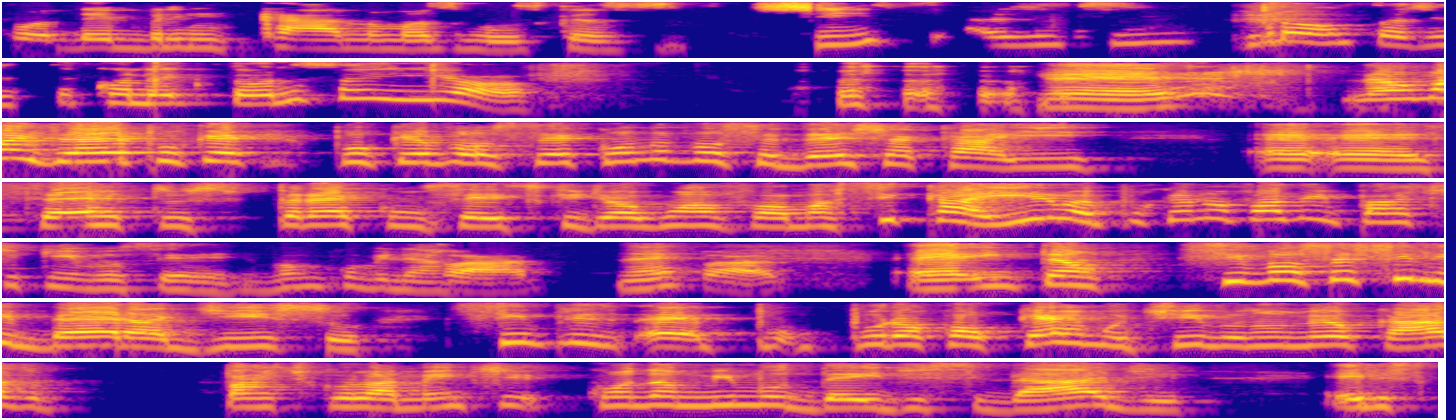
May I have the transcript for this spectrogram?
poder brincar numas músicas X, a gente, pronto, a gente se conectou nisso aí, ó. É, não, mas é porque, porque você, quando você deixa cair é, é, certos preconceitos que de alguma forma se caíram é porque não fazem parte de quem você é. Vamos combinar, claro, né? Claro. É, então, se você se libera disso, simples, é, por, por, qualquer motivo, no meu caso, particularmente, quando eu me mudei de cidade, eles,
